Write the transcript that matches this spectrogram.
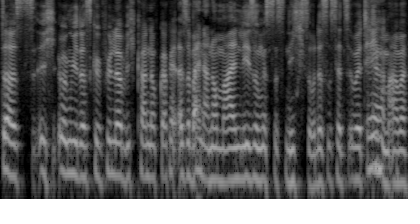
dass ich irgendwie das Gefühl habe, ich kann auf gar keinen, also bei einer normalen Lesung ist es nicht so, das ist jetzt übertrieben, ja. aber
